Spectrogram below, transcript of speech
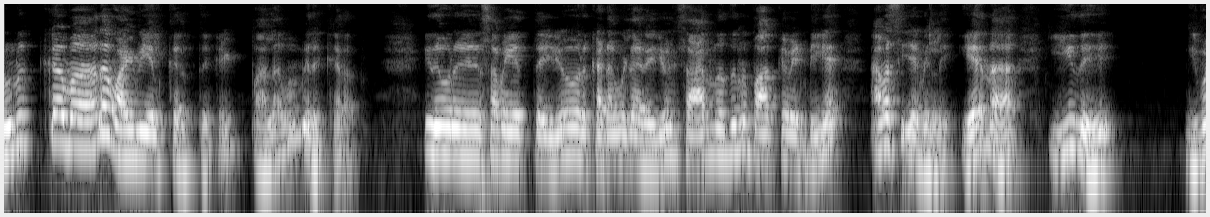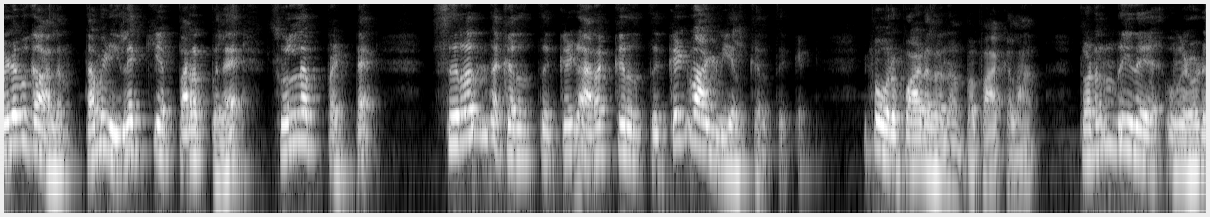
நுணுக்கமான வாழ்வியல் கருத்துக்கள் பலவும் இருக்கிறது. இது ஒரு சமயத்தையோ ஒரு கடவுளரையோ சார்ந்ததுன்னு பார்க்க வேண்டிய அவசியமில்லை. ஏன்னா இது இவ்வளவு காலம் தமிழ் இலக்கிய பரப்பில் சொல்லப்பட்ட சிறந்த கருத்துக்கள் அறக்கருத்துக்கள் வாழ்வியல் கருத்துக்கள். இப்போ ஒரு பாடலை நம்ம பார்க்கலாம். தொடர்ந்து இதை உங்களோட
